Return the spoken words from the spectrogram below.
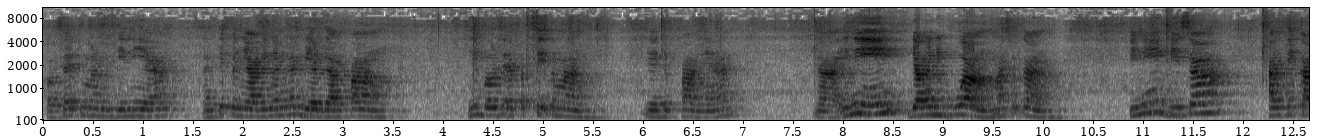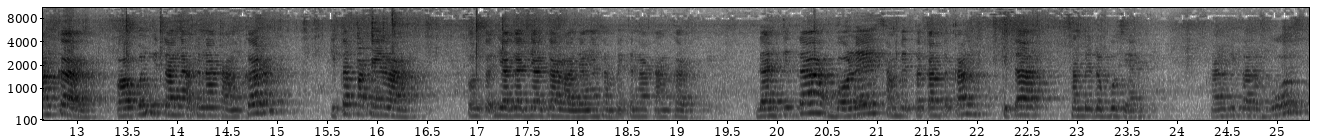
Kalau saya cuma begini ya. Nanti penyaringan kan biar gampang. Ini baru saya petik teman. Di depan ya. Nah ini jangan dibuang. Masukkan. Ini bisa anti kanker walaupun kita nggak kena kanker kita pakailah untuk jaga-jaga lah jangan sampai kena kanker. Dan kita boleh sampai tekan-tekan kita sambil rebus ya. Kan kita rebus.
